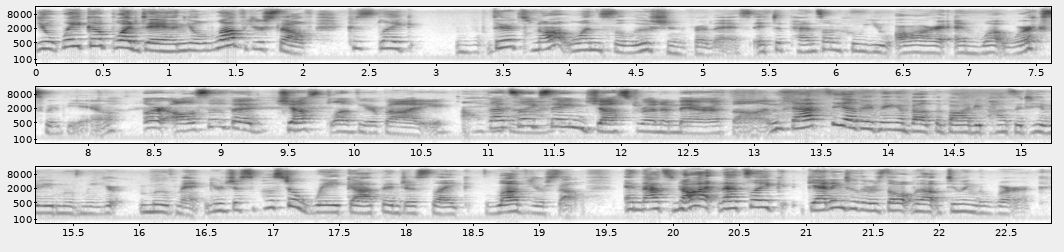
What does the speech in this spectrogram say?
you'll wake up one day and you'll love yourself cuz like there's not one solution for this. It depends on who you are and what works with you. Or also the just love your body. Oh That's like saying just run a marathon. That's the other thing about the body positivity movement. Your movement. You're just supposed to wake up and just like love yourself, and that's not. That's like getting to the result without doing the work.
